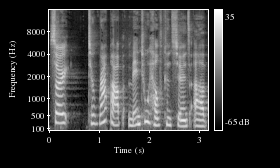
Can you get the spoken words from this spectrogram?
So, to wrap up, mental health concerns are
